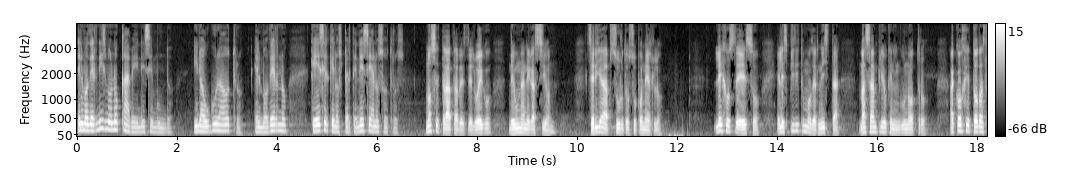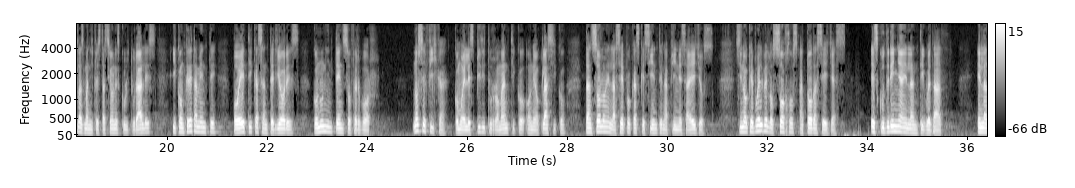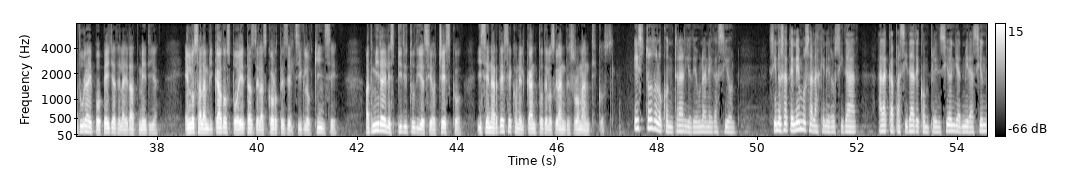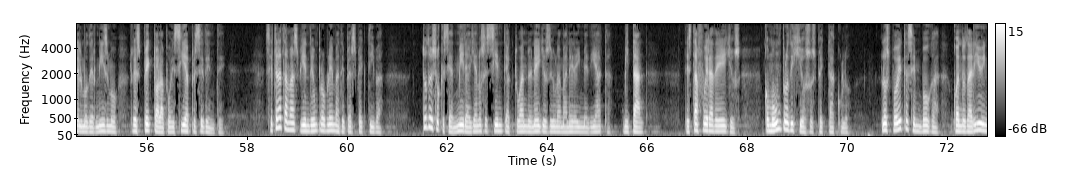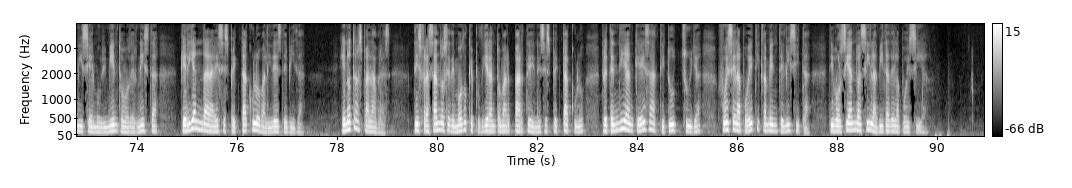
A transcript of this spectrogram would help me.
El modernismo no cabe en ese mundo, inaugura otro, el moderno, que es el que nos pertenece a nosotros. No se trata, desde luego, de una negación. Sería absurdo suponerlo. Lejos de eso, el espíritu modernista, más amplio que ningún otro, acoge todas las manifestaciones culturales y concretamente poéticas anteriores con un intenso fervor. No se fija, como el espíritu romántico o neoclásico, tan solo en las épocas que sienten afines a ellos, sino que vuelve los ojos a todas ellas. Escudriña en la antigüedad, en la dura epopeya de la Edad Media, en los alambicados poetas de las cortes del siglo XV, admira el espíritu dieciochesco y se enardece con el canto de los grandes románticos. Es todo lo contrario de una negación. Si nos atenemos a la generosidad, a la capacidad de comprensión y admiración del modernismo respecto a la poesía precedente. Se trata más bien de un problema de perspectiva. Todo eso que se admira ya no se siente actuando en ellos de una manera inmediata, vital. Está fuera de ellos, como un prodigioso espectáculo. Los poetas en boga, cuando Darío inicia el movimiento modernista, querían dar a ese espectáculo validez de vida. En otras palabras, disfrazándose de modo que pudieran tomar parte en ese espectáculo, pretendían que esa actitud suya fuese la poéticamente lícita, divorciando así la vida de la poesía.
